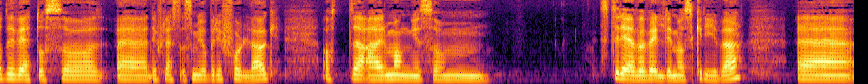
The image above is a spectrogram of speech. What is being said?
Og det vet også eh, de fleste som jobber i forlag, at det er mange som strever veldig med å skrive, eh,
